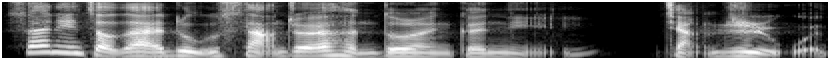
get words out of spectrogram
所以你走在路上就会很多人跟你讲日文。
